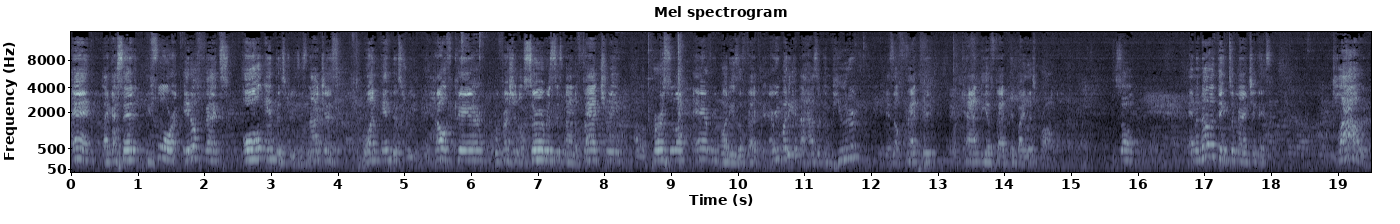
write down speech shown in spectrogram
And like I said before, it affects all industries. It's not just one industry. Healthcare, professional services, manufacturing, on the personal, everybody is affected. Everybody that has a computer is affected or can be affected by this problem. So, and another thing to mention is cloud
